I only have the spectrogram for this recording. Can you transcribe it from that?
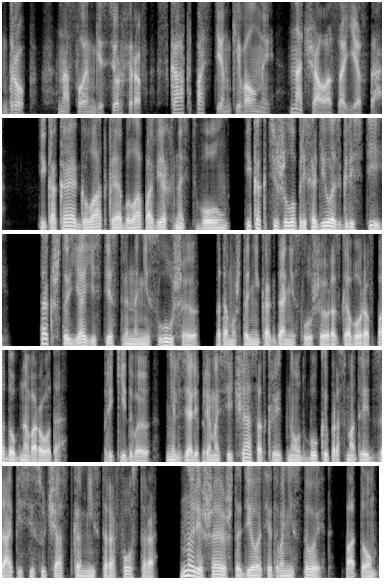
Дроп — на сленге серферов скат по стенке волны, начало заезда. И какая гладкая была поверхность волн, и как тяжело приходилось грести. Так что я, естественно, не слушаю, потому что никогда не слушаю разговоров подобного рода. Прикидываю, нельзя ли прямо сейчас открыть ноутбук и просмотреть записи с участка мистера Фостера, но решаю, что делать этого не стоит. Потом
